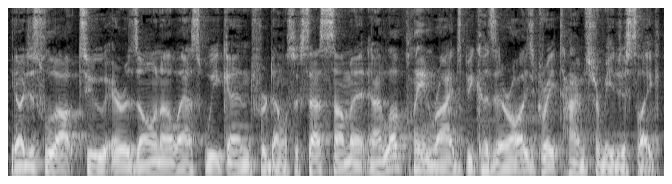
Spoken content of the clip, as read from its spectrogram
You know, I just flew out to Arizona last weekend for Dental Success Summit, and I love plane rides because they're always great times for me just like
